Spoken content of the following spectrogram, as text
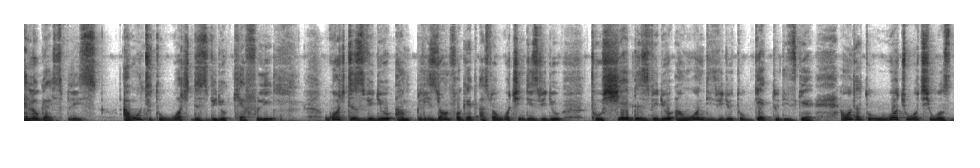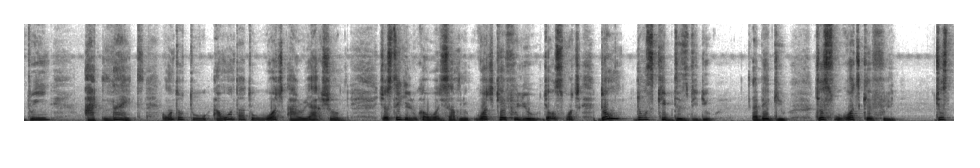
hello guys please. I want you to watch this video carefully. Watch this video and please don't forget as we're watching this video to share this video. I want this video to get to this girl. I want her to watch what she was doing at night. I want her to i want her to watch her reaction. Just take a look at what is happening. Watch carefully oh. just watch. Don't don't skip this video. I beg you. Just watch carefully. Just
